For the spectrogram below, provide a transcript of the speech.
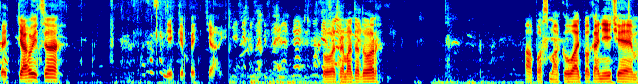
Підтягується. Тільки підтягує. Котре Матадор. А посмакувати поки нічим.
